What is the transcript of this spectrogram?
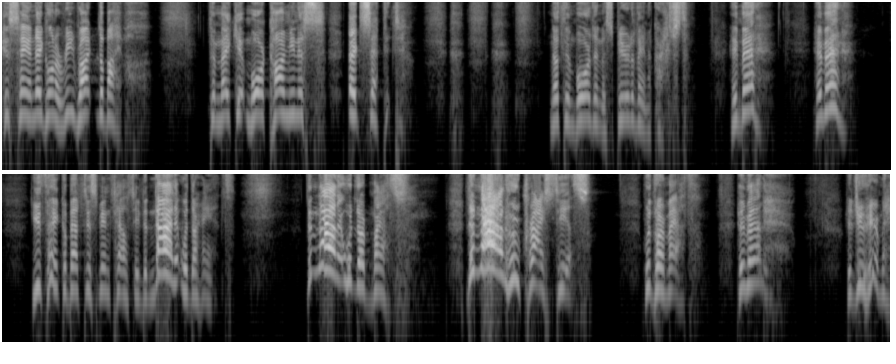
is saying they're going to rewrite the Bible to make it more communist accepted nothing more than the spirit of Antichrist. Amen. Amen. You think about this mentality, denying it with their hands, denying it with their mouths, denying who Christ is with their mouth. Amen. Did you hear me?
